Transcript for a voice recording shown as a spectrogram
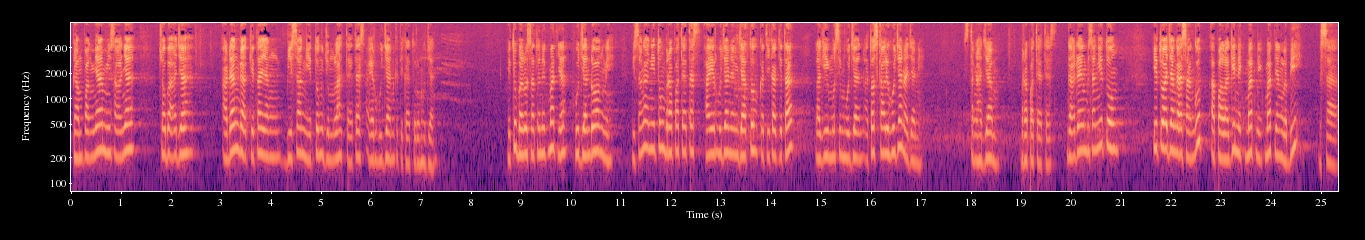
Gampangnya misalnya coba aja ada nggak kita yang bisa ngitung jumlah tetes air hujan ketika turun hujan? Itu baru satu nikmat ya, hujan doang nih. Bisa nggak ngitung berapa tetes air hujan yang jatuh ketika kita lagi musim hujan atau sekali hujan aja nih? Setengah jam berapa tetes? Nggak ada yang bisa ngitung. Itu aja nggak sanggup, apalagi nikmat-nikmat yang lebih besar.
